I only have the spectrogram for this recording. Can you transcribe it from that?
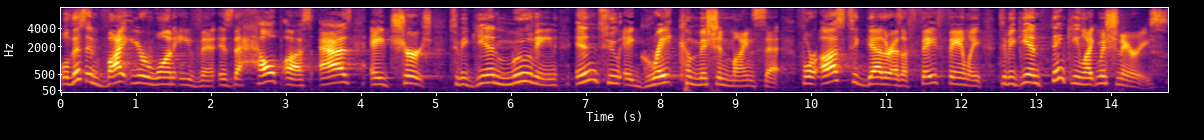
Well, this Invite Your One event is to help us as a church to begin moving into a Great Commission mindset. For us together as a faith family to begin thinking like missionaries,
